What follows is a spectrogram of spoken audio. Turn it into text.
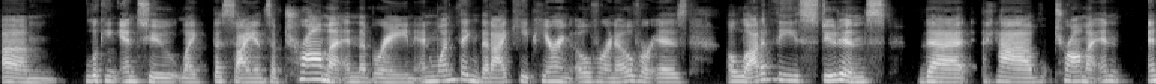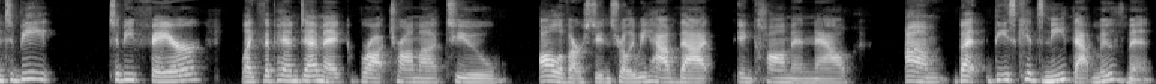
um, looking into like the science of trauma in the brain. And one thing that I keep hearing over and over is a lot of these students that have trauma. And and to be to be fair like the pandemic brought trauma to all of our students really. We have that in common now. Um but these kids need that movement.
